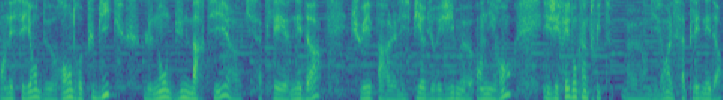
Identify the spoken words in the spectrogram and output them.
en essayant de rendre public le nom d'une martyre qui s'appelait Neda, tuée par les sbires du régime en Iran. Et j'ai fait donc un tweet euh, en disant elle s'appelait Neda.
